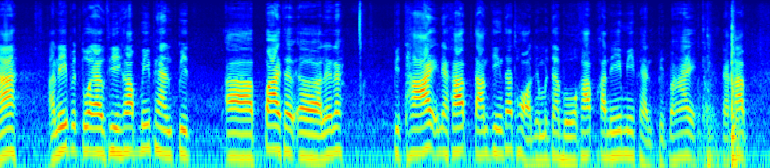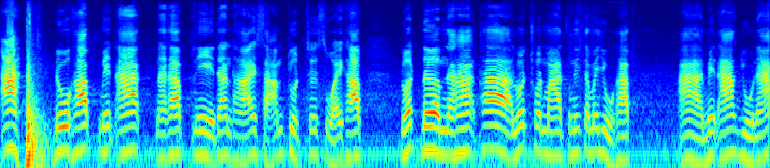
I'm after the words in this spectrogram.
นะ อันนี้เป็นตัว LT ครับ มีแผ่นปิด อ่า ป้ายเอ่ออะไรนะ ปิดท้ายนะครับ ตามจริงถ้าถอดเนี่ยมันจะโบครับ คันนี้มีแผ่นปิดมาให้นะครับ อะ ดูครับเม็ดอาร์คนะครับ นี่ด้านท้าย 3 จุดสวยๆครับ รถเดิมนะฮะ ถ้ารถชนมาตรงนี้จะไม่อยู่ครับ อ่า เม็ดอาร์คอยู่นะ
